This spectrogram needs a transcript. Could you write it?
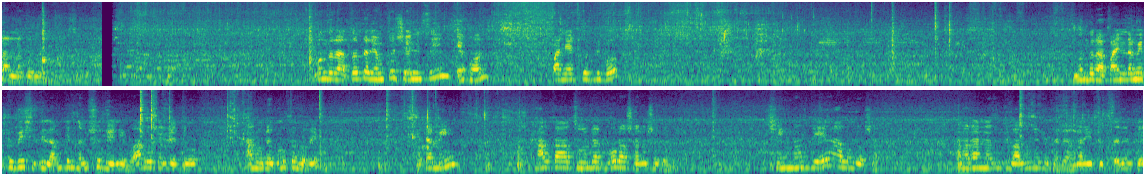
রান্না বন্ধুরা, তরকারি আমি কষিয়ে নিছি। এখন পানি অ্যাড করে দিব। বন্ধুরা পানিটা আমি একটু বেশি দিলাম, কিন্তু আমি শুকিয়ে নিব। আলুটা একটু, আলুটা গলতে হবে। এটা আমি হালকা ঝোল রাখব, রসা রসা করে। শিং মাছ দিয়ে আলু রসা। আমার রান্না যদি ভালো লেগে থাকে, আমার ইউটিউব চ্যানেলকে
